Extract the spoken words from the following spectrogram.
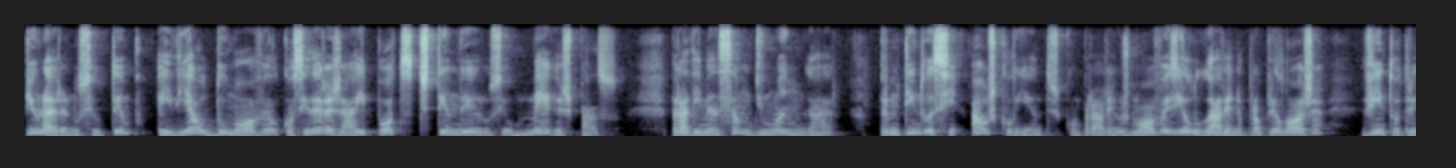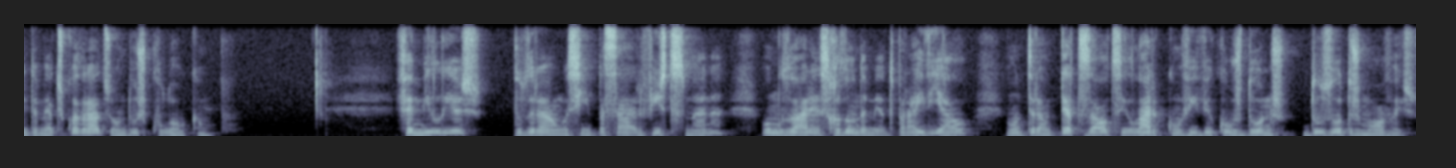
Pioneira no seu tempo, a Ideal do Móvel considera já a hipótese de estender o seu mega espaço para a dimensão de um hangar, permitindo assim aos clientes comprarem os móveis e alugarem na própria loja 20 ou 30 metros quadrados onde os colocam. Famílias poderão assim passar fins de semana ou mudarem-se redondamente para a Ideal, onde terão tetos altos e largo convívio com os donos dos outros móveis.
